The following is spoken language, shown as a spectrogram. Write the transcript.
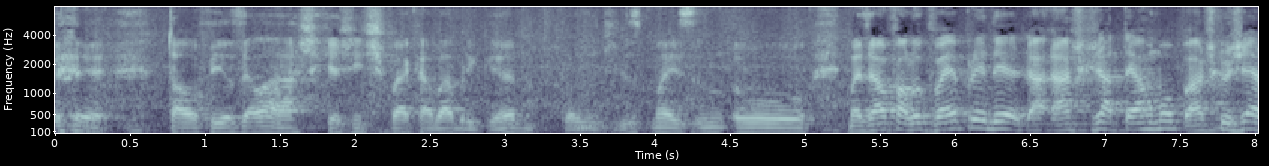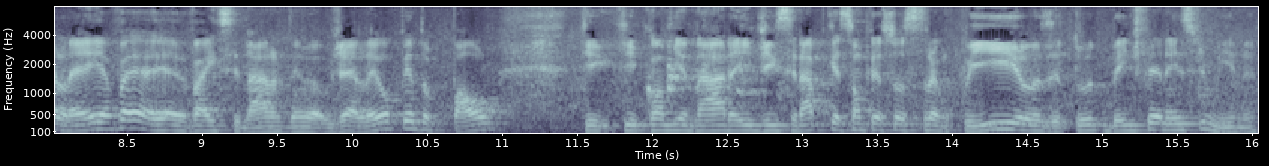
é, talvez ela ache que a gente vai acabar brigando por causa disso, mas, o, mas ela falou que vai aprender. Acho que já até arrumou. Acho que o Geleia vai, é, vai ensinar. Né? O Geleia ou o Pedro Paulo que, que combinaram aí de ensinar, porque são pessoas tranquilas e tudo, bem diferentes de mim, né?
